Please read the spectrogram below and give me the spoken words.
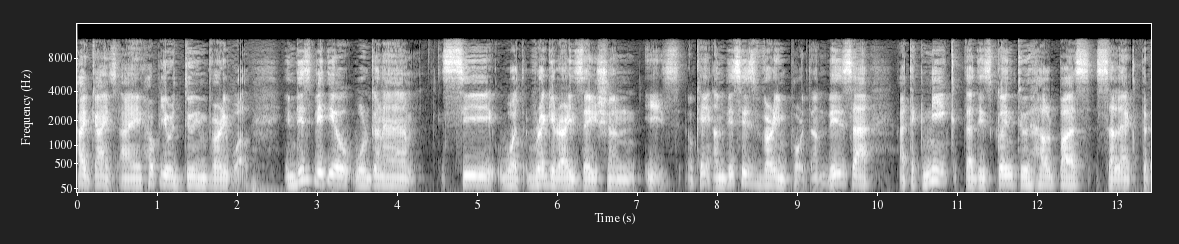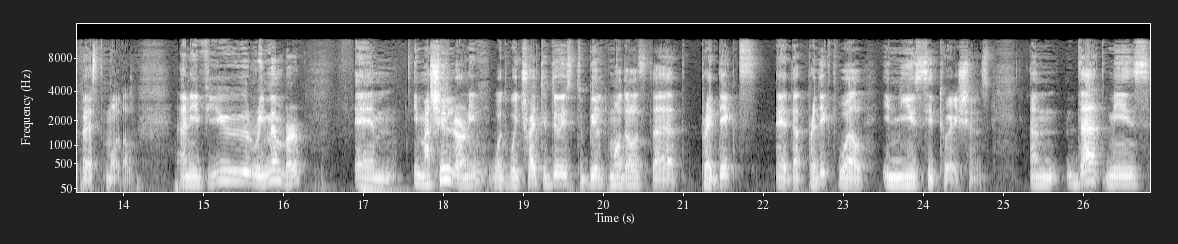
Hi guys, I hope you're doing very well. In this video we're gonna see what regularization is, okay? And this is very important. This is a, a technique that is going to help us select the best model. And if you remember, um, in machine learning, what we try to do is to build models that predicts uh, that predict well in new situations. And that means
